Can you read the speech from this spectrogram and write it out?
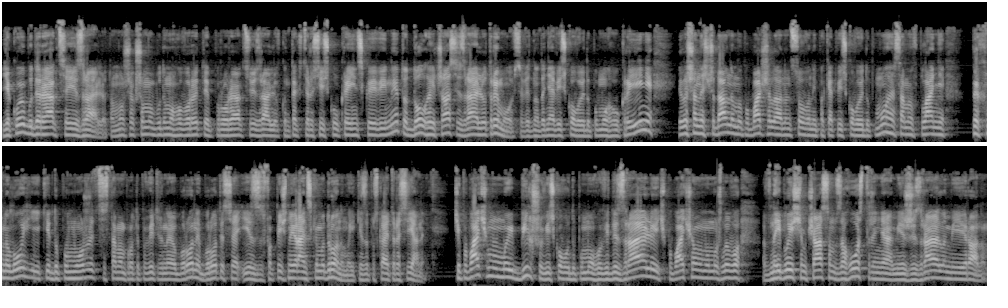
якою буде реакція Ізраїлю? Тому що якщо ми будемо говорити про реакцію Ізраїлю в контексті російсько-української війни, то довгий час Ізраїль утримувався від надання військової допомоги Україні, і лише нещодавно ми побачили анонсований пакет військової допомоги саме в плані технологій, які допоможуть системам протиповітряної оборони боротися із фактично іранськими дронами, які запускають росіяни. Чи побачимо ми більшу військову допомогу від Ізраїлю, і чи побачимо ми, можливо, в найближчим часом загострення між Ізраїлем і Іраном?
